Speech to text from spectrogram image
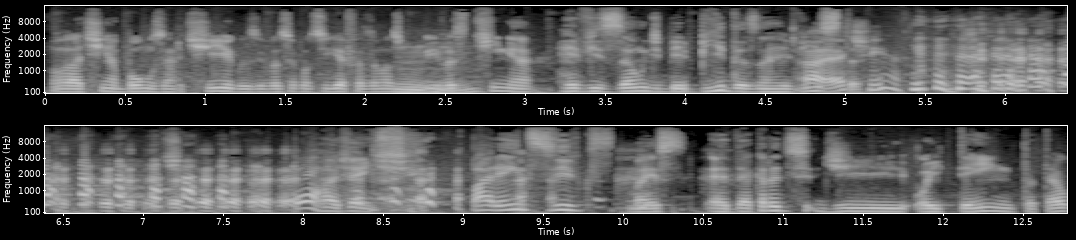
Quando ela tinha bons artigos e você conseguia fazer umas. Uhum. E você tinha revisão de bebidas na revista. Ah, é? Tinha. Porra, gente. Parênteses. Mas é década de, de 80 até o,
